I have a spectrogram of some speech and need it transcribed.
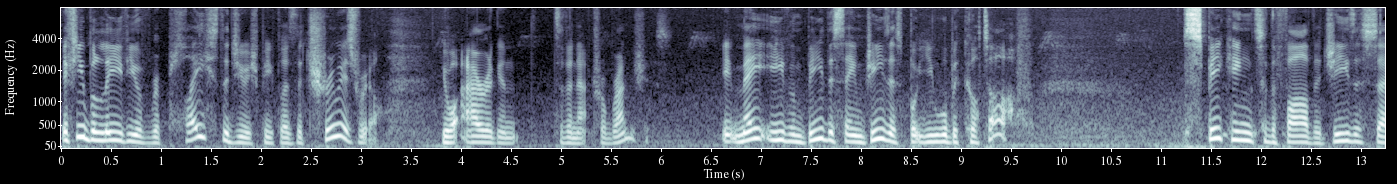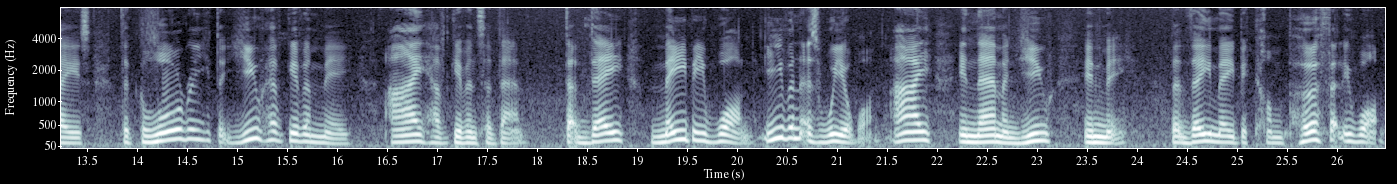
If you believe you have replaced the Jewish people as the true Israel, you are arrogant to the natural branches. It may even be the same Jesus, but you will be cut off. Speaking to the Father, Jesus says, The glory that you have given me, I have given to them, that they may be one, even as we are one, I in them and you in me, that they may become perfectly one,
